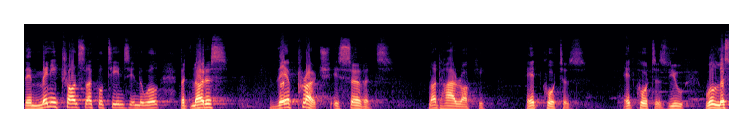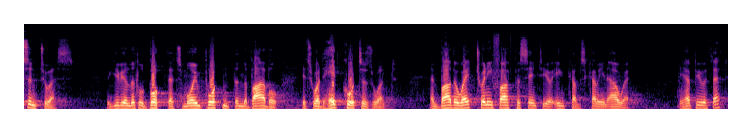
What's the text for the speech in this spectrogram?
There are many translocal teams in the world, but notice their approach is servants, not hierarchy. Headquarters. Headquarters. You will listen to us. We give you a little book that's more important than the Bible. It's what headquarters want. And by the way, 25% of your income's coming our way. You happy with that?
